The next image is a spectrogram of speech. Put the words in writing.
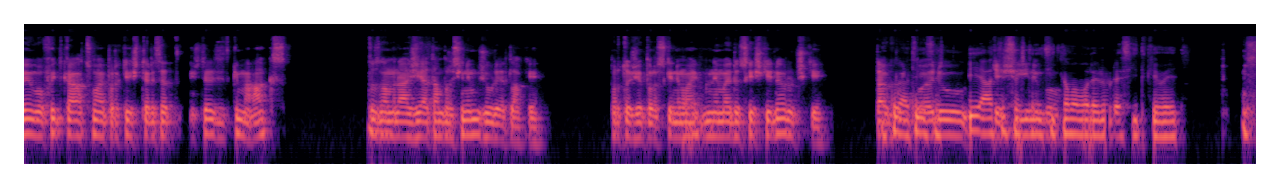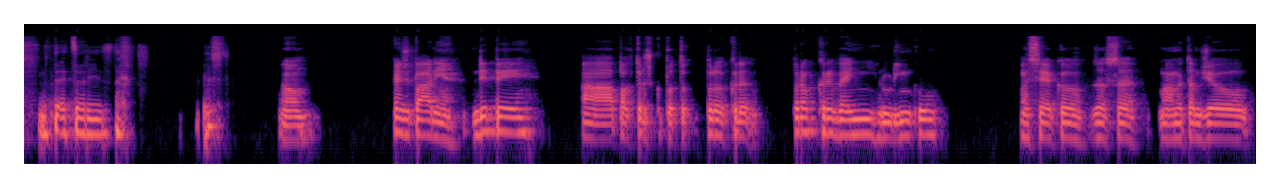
vím o fitkách, co mají proti 40, 40 max, to znamená, že já tam prostě nemůžu jet tlaky, protože prostě nemají, nemají dost ještě jednoručky. Tak Jako já ti se- pojedu I já ti se těžší, nebo... 40 odjedu desítky, viď? to je co říct. No. Každopádně dipy a pak trošku poto- prokr- prokrvení hrudínku. Asi jako zase máme tam, že jo,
